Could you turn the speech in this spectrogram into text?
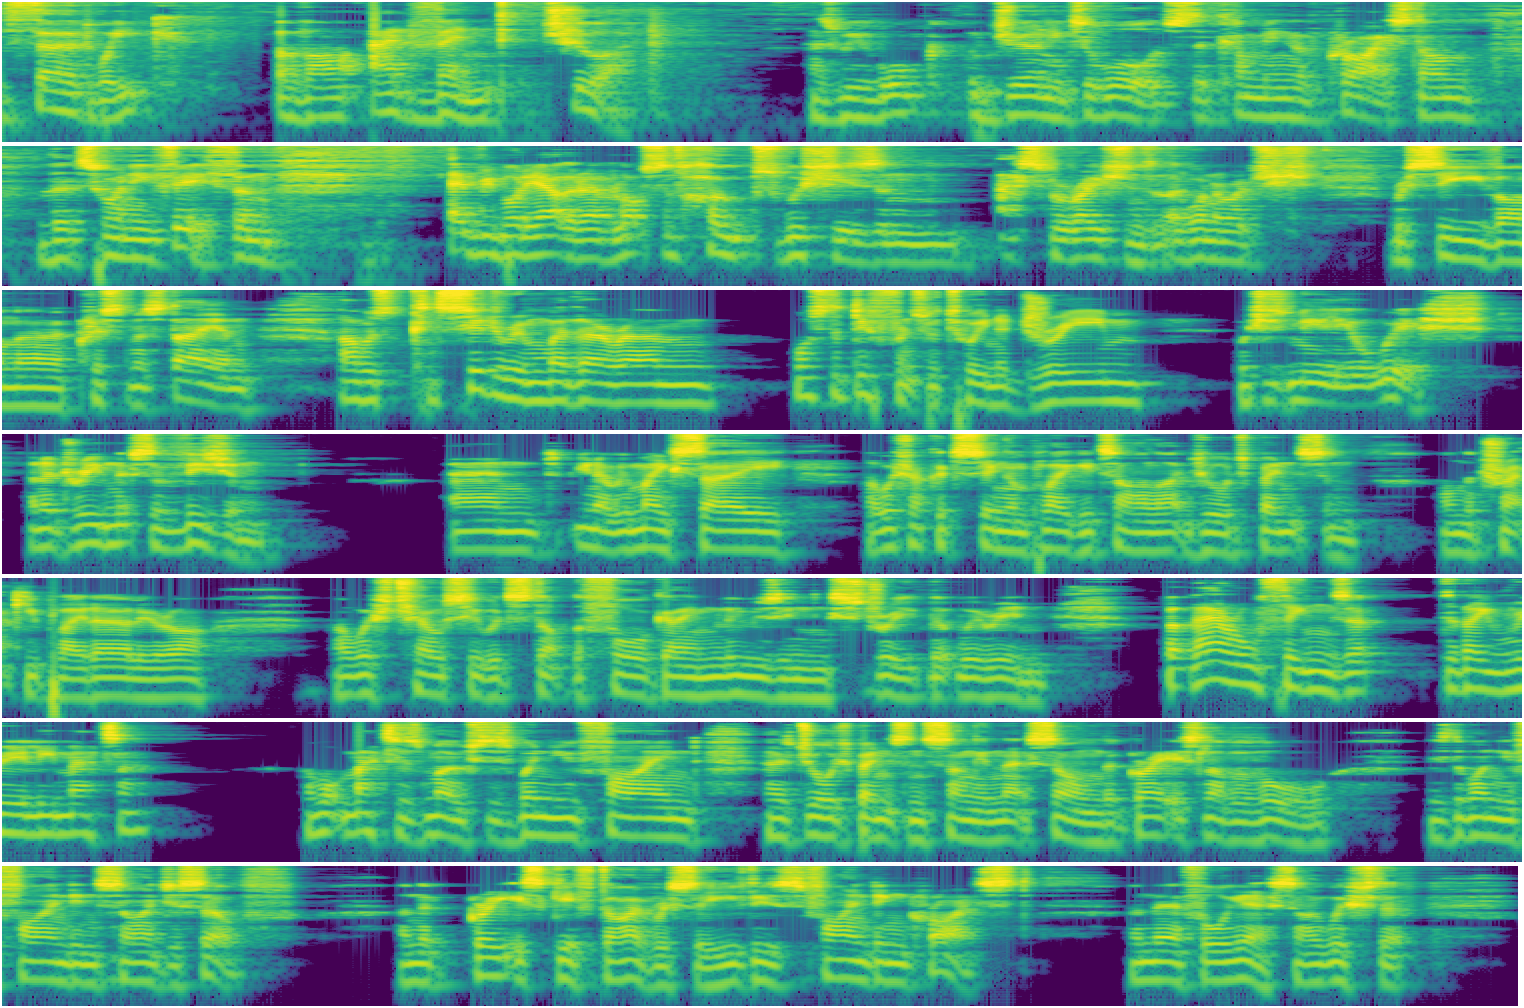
third week of our Advent tour as we walk and journey towards the coming of Christ on the 25th. And everybody out there have lots of hopes, wishes, and aspirations that they want to re- receive on uh, Christmas Day. And I was considering whether um, what's the difference between a dream, which is merely a wish, and a dream that's a vision. And you know, we may say, "I wish I could sing and play guitar like George Benson on the track you played earlier," or "I wish Chelsea would stop the four-game losing streak that we're in." But they're all things that do they really matter? And what matters most is when you find, as George Benson sung in that song, the greatest love of all is the one you find inside yourself. And the greatest gift I've received is finding Christ. And therefore, yes, I wish that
